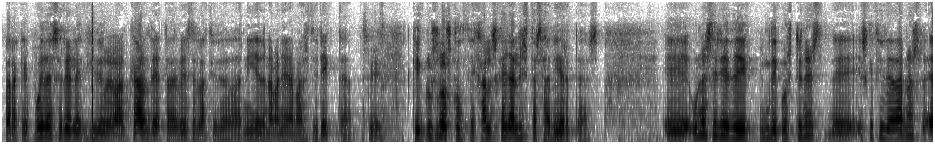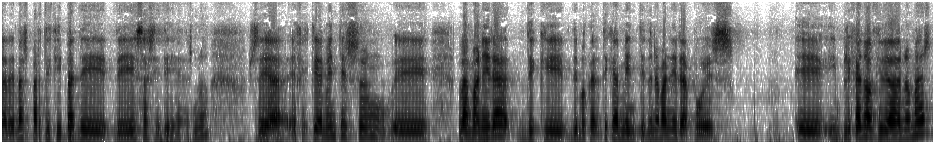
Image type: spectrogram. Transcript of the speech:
para que pueda ser elegido el alcalde a través de la ciudadanía de una manera más directa, que incluso los concejales, que haya listas abiertas, eh, una serie de, cuestiones eh, es que Ciudadanos además participa de, esas ideas, ¿no? O sea, efectivamente son eh, la manera de que democráticamente, de una manera pues implicando al ciudadano más,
